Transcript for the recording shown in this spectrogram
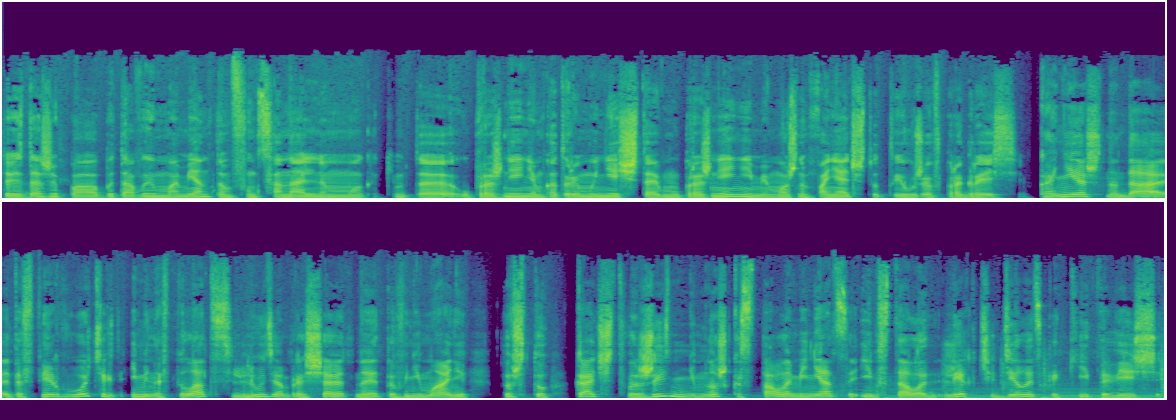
То есть даже по бытовым моментам, функциональным каким-то упражнениям, которые мы не считаем упражнениями, можно понять, что ты уже в прогрессе. Конечно, да. Это в первую очередь именно в пилатесе люди обращают на это внимание. То, что качество жизни немножко стало меняться, им стало легче делать какие-то вещи.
